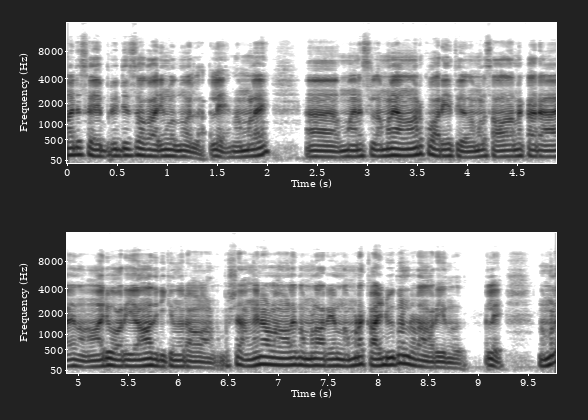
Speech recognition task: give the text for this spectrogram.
ആരും സെലിബ്രിറ്റീസോ കാര്യങ്ങളൊന്നും അല്ല അല്ലേ? നമ്മളെ മനസ്സിൽ നമ്മളെ ആർക്കും അറിയത്തില്ല. നമ്മൾ സാധാരണക്കാരായ ആരും അറിയാതിരിക്കുന്ന ഒരാളാണ്. പക്ഷെ അങ്ങനെയുള്ള ആളെ നമ്മൾ അറിയണം നമ്മുടെ കഴിവ് കൊണ്ടാണ് അറിയുന്നത് അല്ലേ? നമ്മൾ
